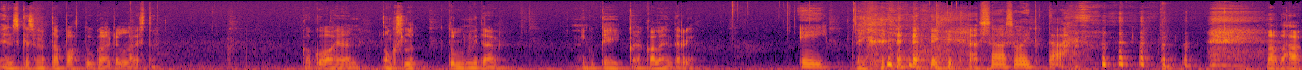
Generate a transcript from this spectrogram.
ensi kesänä tapahtuu kaikenlaista koko ajan. Onko sulle tullut mitään niinku keikkoja kalenteriin? Ei, Ei, saa soittaa. Mä vähän,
